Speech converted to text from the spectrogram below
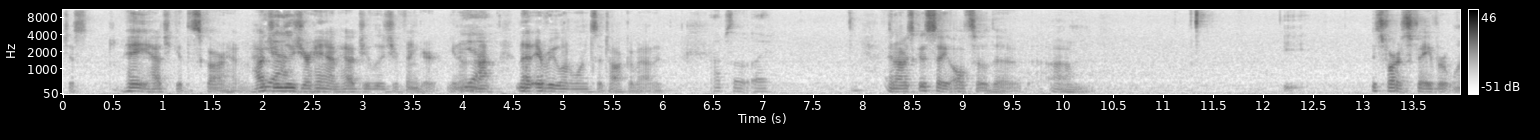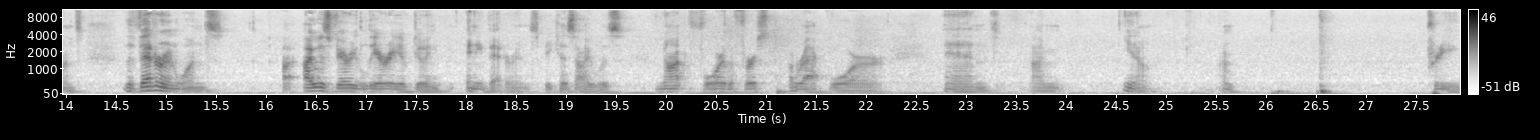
just, hey, how'd you get the scar? How, how'd Yeah. you lose your hand? How'd you lose your finger? You know, Yeah. not not everyone wants to talk about it. Absolutely. And I was going to say also the, um, as far as favorite ones, the veteran ones, I, I was very leery of doing any veterans because I was not for the first Iraq War, and I'm, you know, I'm pretty.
